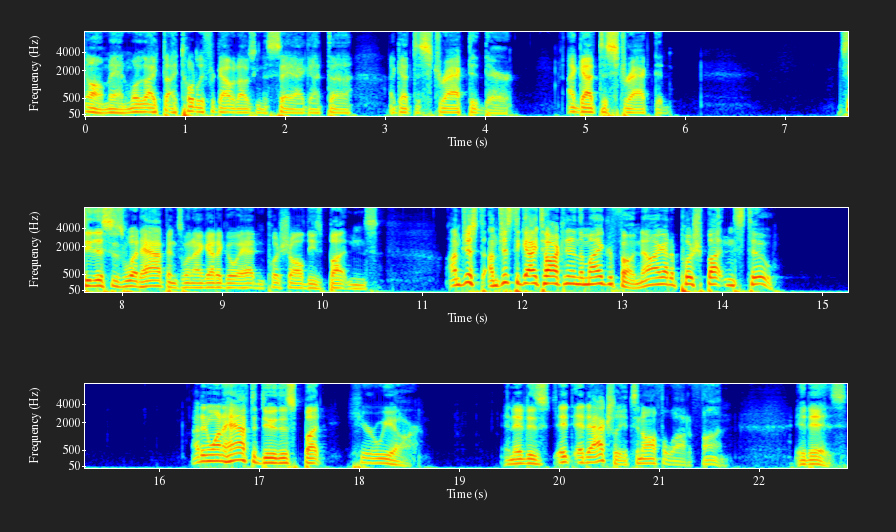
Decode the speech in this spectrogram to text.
Oh man, well I, I totally forgot what I was going to say. I got uh, I got distracted there. I got distracted. See, this is what happens when I got to go ahead and push all these buttons. I'm just I'm just a guy talking in the microphone. Now I got to push buttons too. I didn't want to have to do this, but here we are. And it is it, it actually it's an awful lot of fun. It is.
